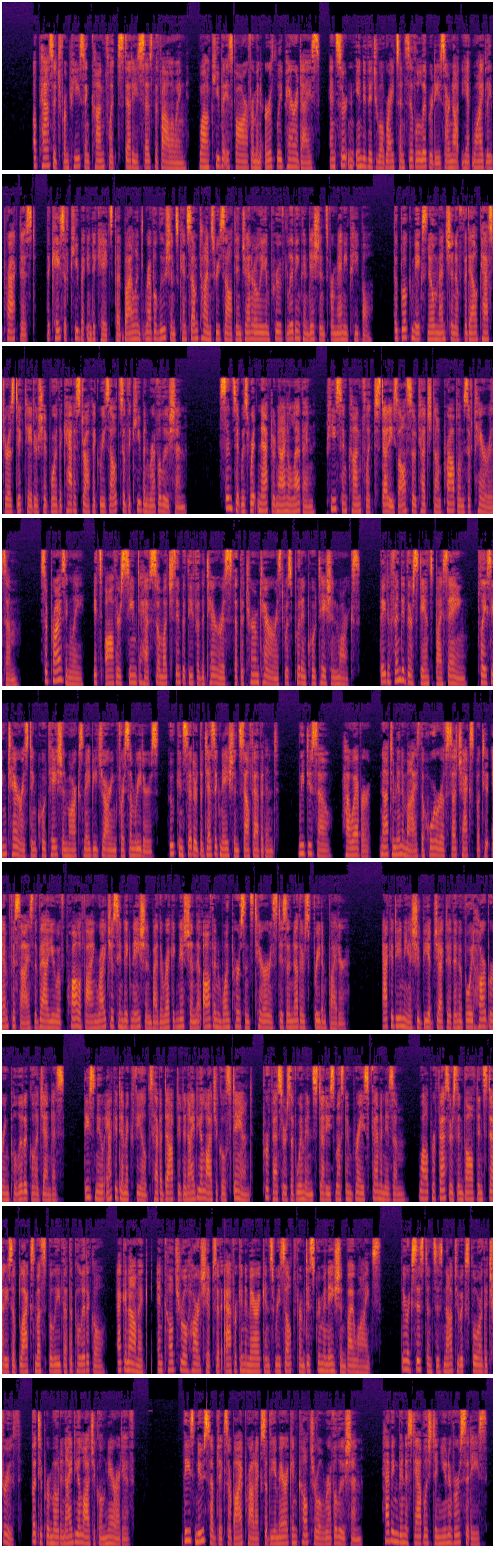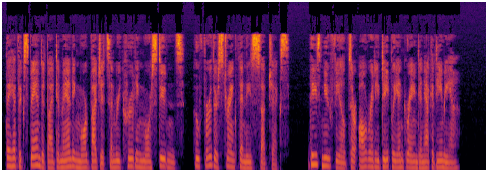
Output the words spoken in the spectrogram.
A passage from Peace and Conflict Studies says the following While Cuba is far from an earthly paradise, and certain individual rights and civil liberties are not yet widely practiced, the case of Cuba indicates that violent revolutions can sometimes result in generally improved living conditions for many people. The book makes no mention of Fidel Castro's dictatorship or the catastrophic results of the Cuban Revolution. Since it was written after 9 11, Peace and Conflict Studies also touched on problems of terrorism. Surprisingly, its authors seem to have so much sympathy for the terrorists that the term terrorist was put in quotation marks. They defended their stance by saying, Placing terrorist in quotation marks may be jarring for some readers, who considered the designation self-evident. We do so, however, not to minimize the horror of such acts but to emphasize the value of qualifying righteous indignation by the recognition that often one person's terrorist is another's freedom fighter. Academia should be objective and avoid harboring political agendas. These new academic fields have adopted an ideological stand. Professors of women's studies must embrace feminism, while professors involved in studies of blacks must believe that the political, economic, and cultural hardships of African Americans result from discrimination by whites. Their existence is not to explore the truth, but to promote an ideological narrative. These new subjects are byproducts of the American Cultural Revolution. Having been established in universities, they have expanded by demanding more budgets and recruiting more students, who further strengthen these subjects. These new fields are already deeply ingrained in academia.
